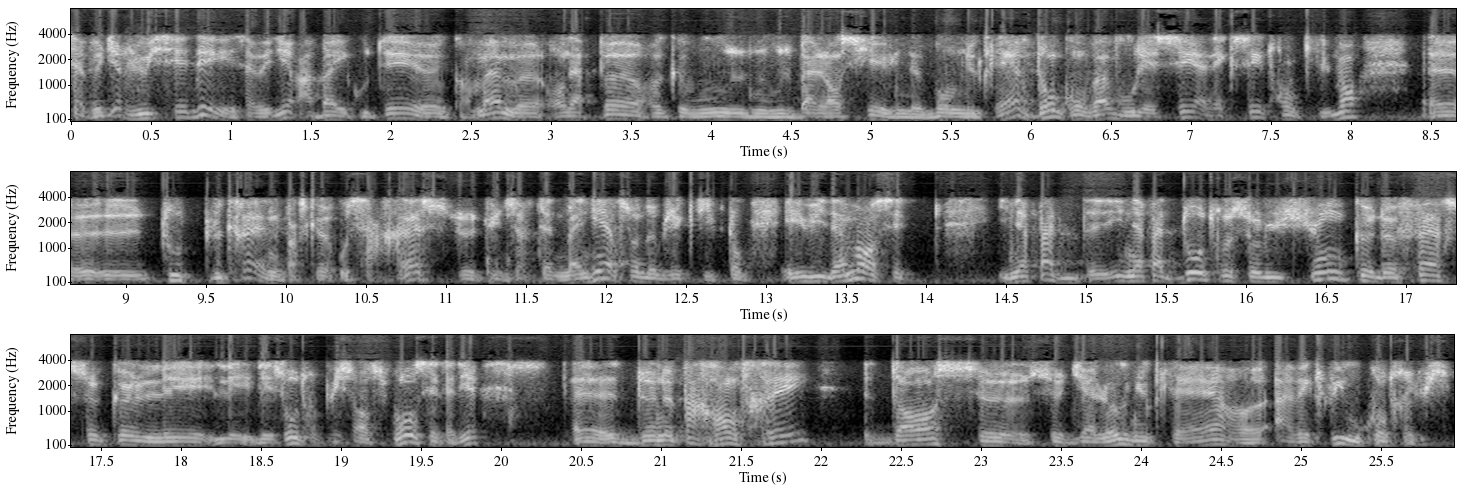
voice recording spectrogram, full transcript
ça veut dire lui céder. Ça veut dire ah bah écoutez, euh, quand même, on a peur que vous nous balanciez une bombe nucléaire, donc on va vous laisser annexer tranquillement euh, toute l'Ukraine parce que ça reste d'une certaine manière son objectif. Donc évidemment, il n'y a pas d'autre solution que de faire ce que les, autres puissances font, c'est-à-dire de ne pas rentrer dans ce, dialogue nucléaire euh, avec lui ou contre lui.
